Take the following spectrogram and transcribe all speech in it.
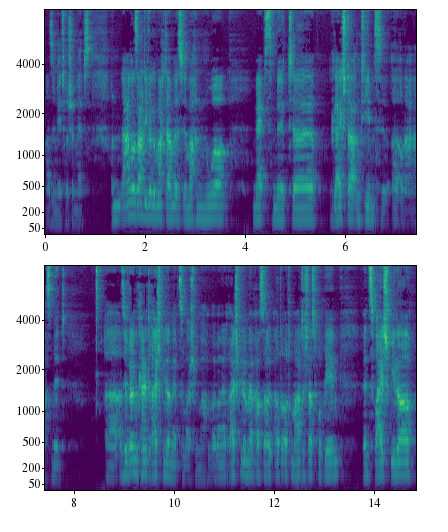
asymmetrische Maps. Und eine andere Sache, die wir gemacht haben, ist, wir machen nur Maps mit äh, gleich starken Teams äh, oder anders mit äh, also wir würden keine Drei-Spieler-Map zum Beispiel machen, weil bei einer Drei-Spieler-Map hast du halt automatisch das Problem, wenn zwei Spieler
